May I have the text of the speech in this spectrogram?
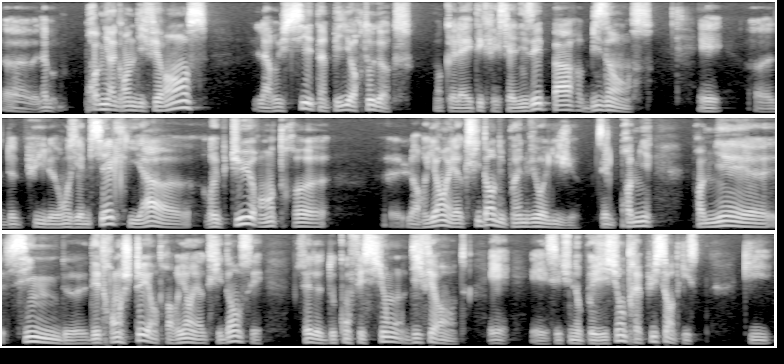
la première grande différence, la Russie est un pays orthodoxe. Donc elle a été christianisée par Byzance. Et euh, depuis le XIe siècle, il y a euh, rupture entre euh, l'Orient et l'Occident du point de vue religieux. C'est le premier, premier signe d'étrangeté entre Orient et Occident, c'est de, confessions différentes. Et, c'est une opposition très puissante qui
